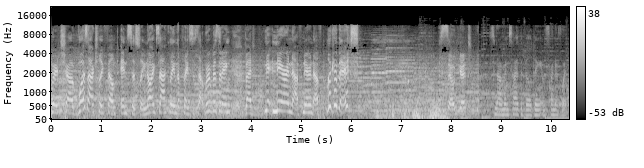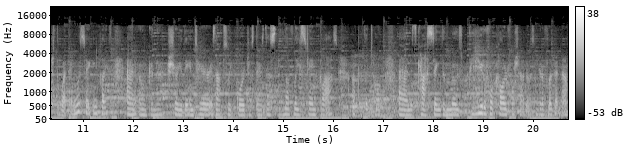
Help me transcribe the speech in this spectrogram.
which uh, was actually filmed in Sicily. Not exactly in the places that we're visiting, but near enough, near enough. Look at this! It's so good. So now I'm inside the building in front of which the wedding was taking place, and I'm gonna show you the interior is absolutely gorgeous. There's this lovely stained glass up at the top, and it's casting the most beautiful, colorful shadows. I'm gonna flip it now.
